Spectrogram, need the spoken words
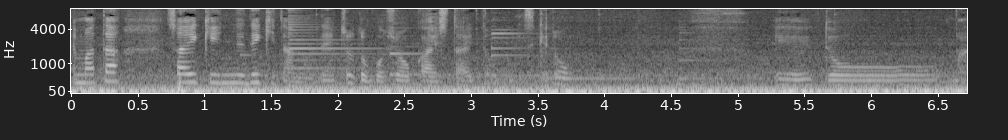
でまた最近でできたのでちょっとご紹介したいと思うんですけどえっ、ー、と、ま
